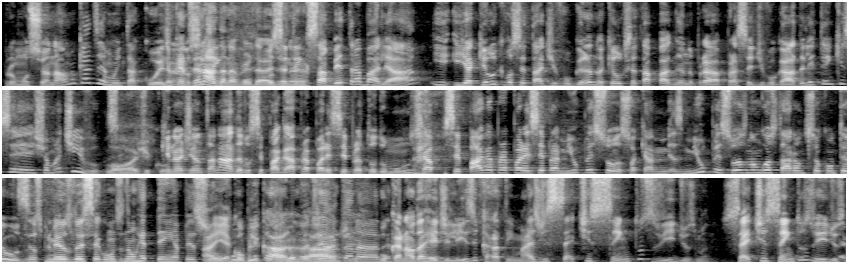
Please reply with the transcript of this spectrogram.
promocional não quer dizer muita coisa. Não né? quer dizer você nada, tem, na verdade. Você né? tem que saber trabalhar e, e aquilo que você está divulgando, aquilo que você está pagando para ser divulgado, ele tem que ser chamativo. Lógico. Que não adianta nada você pagar para aparecer para todo mundo, você, você paga para aparecer para mil pessoas, só que as mil pessoas não gostaram do seu conteúdo. Seus primeiros dois segundos não retém a pessoa, Aí é complicado, não adianta nada. O canal da Redlize, cara, tem mais de 700 vídeos, mano. 700 vídeos. É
